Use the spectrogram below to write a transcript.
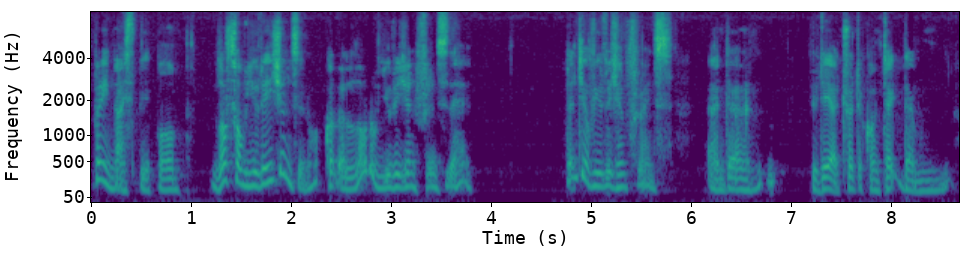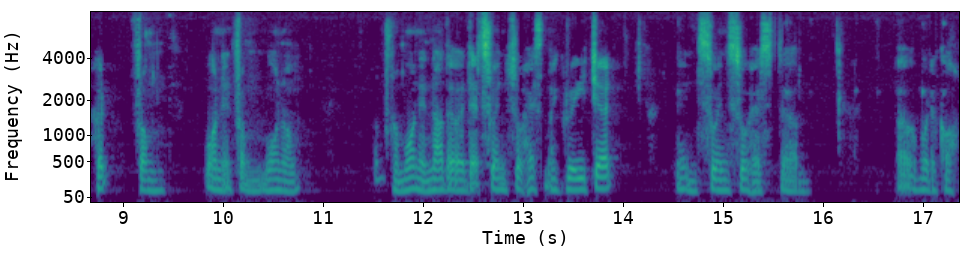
very nice people. Lots of Eurasians, you know, got a lot of Eurasian friends there. Plenty of Eurasian friends. And uh, today I try to contact them, heard from one and from one of from one another that so and so has migrated, and so and so has the uh, what do you call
